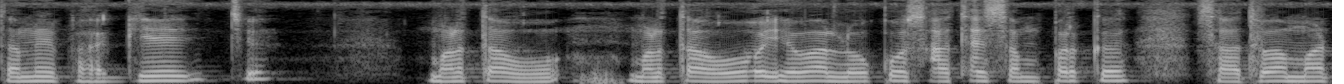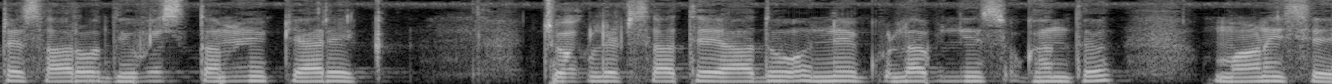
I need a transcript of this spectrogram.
તમે ભાગ્યે જ મળતા હો મળતા હો એવા લોકો સાથે સંપર્ક સાધવા માટે સારો દિવસ તમે ક્યારેક ચોકલેટ સાથે આદુ અને ગુલાબની સુગંધ માણી છે.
